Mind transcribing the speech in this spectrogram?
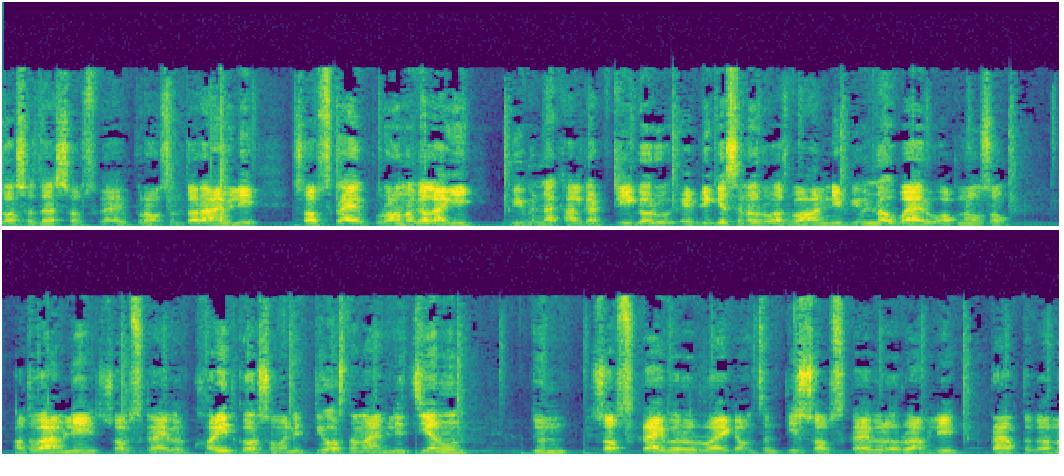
दस हजार सब्सक्राइब पुऱ्याउँछन्। तर हामीले सब्सक्राइब पुऱ्याउनका लागि विभिन्न खालका ट्रिकहरू एप्लिकेसनहरू अथवा अन्य विभिन्न उपायहरू अप्नाउँछौँ अथवा हामीले सब्सक्राइबर खरिद गर्छौँ भने त्यो अवस्थामा हामीले जेनुन जुन सब्सक्राइबरहरू रहेका हुन्छन् ती सब्सक्राइबरहरू हामीले प्राप्त गर्न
